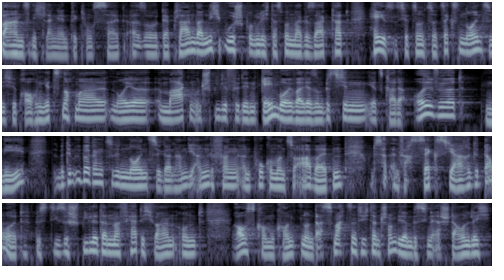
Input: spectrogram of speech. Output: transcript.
wahnsinnig lange Entwicklungszeit. Also der Plan war nicht ursprünglich, dass man mal gesagt hat, hey, es ist jetzt 1996, wir brauchen jetzt nochmal neue Marken und Spiele für den Gameboy, weil der so ein bisschen jetzt gerade oll wird. Nee, mit dem Übergang zu den 90ern haben die angefangen an Pokémon zu arbeiten und es hat einfach sechs Jahre gedauert, bis diese Spiele dann mal fertig waren und rauskommen konnten und das macht es natürlich dann schon wieder ein bisschen erstaunlich,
